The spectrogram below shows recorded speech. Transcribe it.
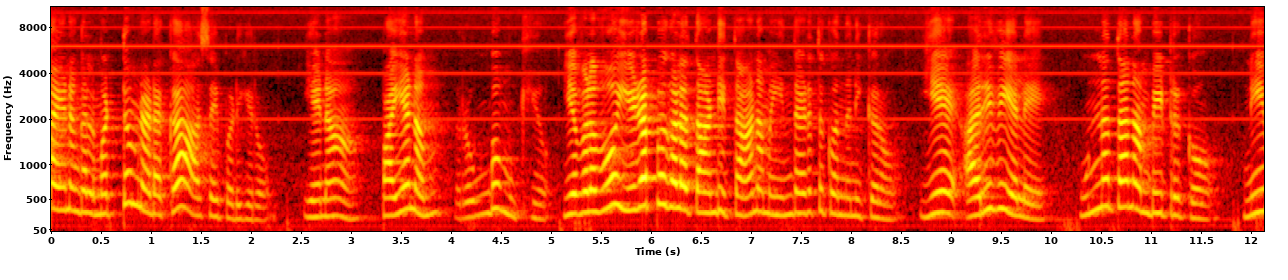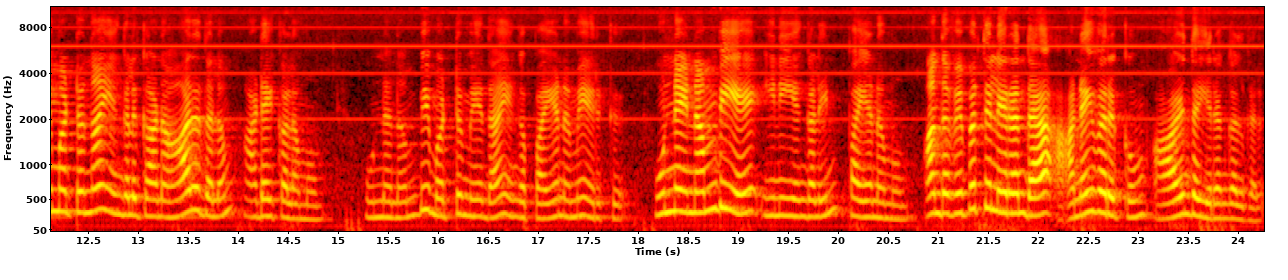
பயணங்கள் மட்டும் நடக்க ஆசைப்படுகிறோம். ஏன்னா பயணம் ரொம்ப முக்கியம். எவ்வளவோ இழப்புகளை தாண்டித்தான் நம்ம இந்த இடத்துக்கு வந்து நிற்கிறோம் ஏ அறிவியலே உன்னைத்தான் நம்பிட்டு இருக்கோம். நீ மட்டும்தான் எங்களுக்கான ஆறுதலும் அடைக்கலமும். உன்னை நம்பி மட்டுமே தான் எங்கள் பயணமே இருக்கு. உன்னை நம்பியே இனி எங்களின் பயணமும். அந்த விபத்தில் இறந்த அனைவருக்கும் ஆழ்ந்த இரங்கல்கள்.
